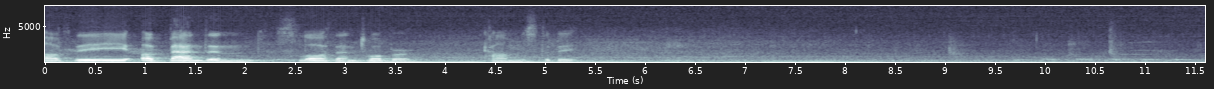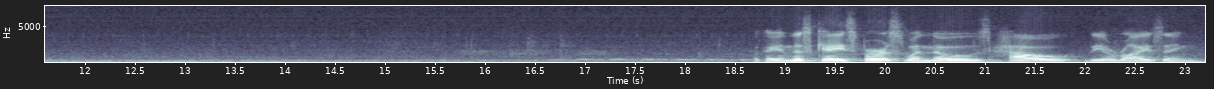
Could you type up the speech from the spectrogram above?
of the abandoned sloth and torpor comes to be. Okay, in this case, first one knows how the arising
